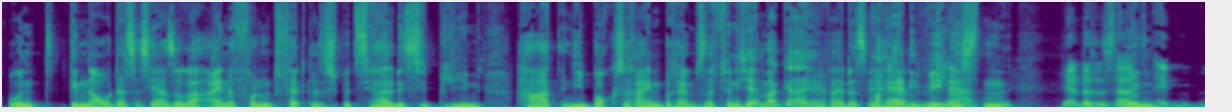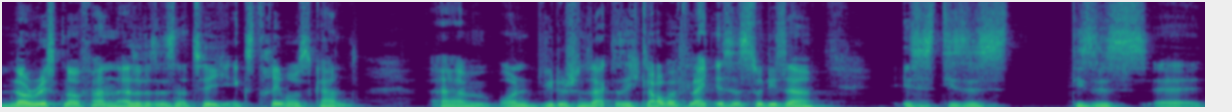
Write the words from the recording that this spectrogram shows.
Und genau das ist ja sogar eine von Vettels Spezialdisziplinen. Hart in die Box reinbremsen. Das finde ich ja immer geil, ja. weil das machen ja, ja die klar. wenigsten. Ja, das ist halt ey, no risk, no fun. Also das ist natürlich extrem riskant. Ähm, und wie du schon sagtest, ich glaube, vielleicht ist es so dieser, ist es dieses, dieses, äh,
